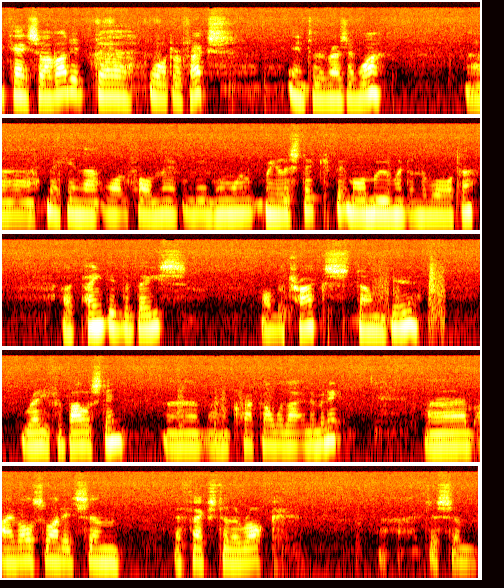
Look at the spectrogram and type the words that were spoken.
okay so I've added uh, water effects into the reservoir uh, making that waterfall a bit more realistic a bit more movement in the water. I've painted the base of the tracks down here ready for ballasting. Um, I'll crack on with that in a minute. Um, I've also added some effects to the rock. Uh, just some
